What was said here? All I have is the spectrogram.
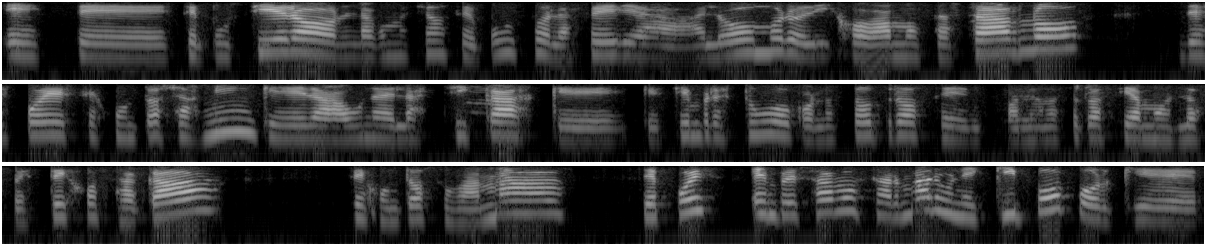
este, se pusieron, la comisión se puso la feria al hombro y dijo vamos a hacerlo. Después se juntó Yasmín, que era una de las chicas que, que siempre estuvo con nosotros en- cuando nosotros hacíamos los festejos acá. Se juntó su mamá. Después empezamos a armar un equipo porque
